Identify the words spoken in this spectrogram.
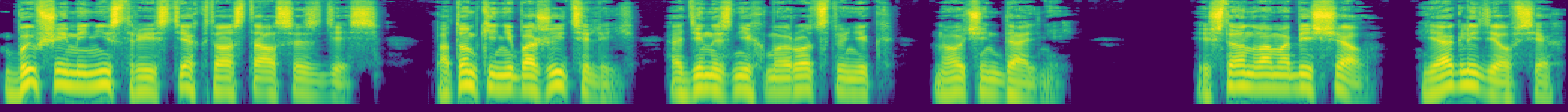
Бывшие министры из тех, кто остался здесь. Потомки небожителей. Один из них мой родственник, но очень дальний. И что он вам обещал? Я оглядел всех.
